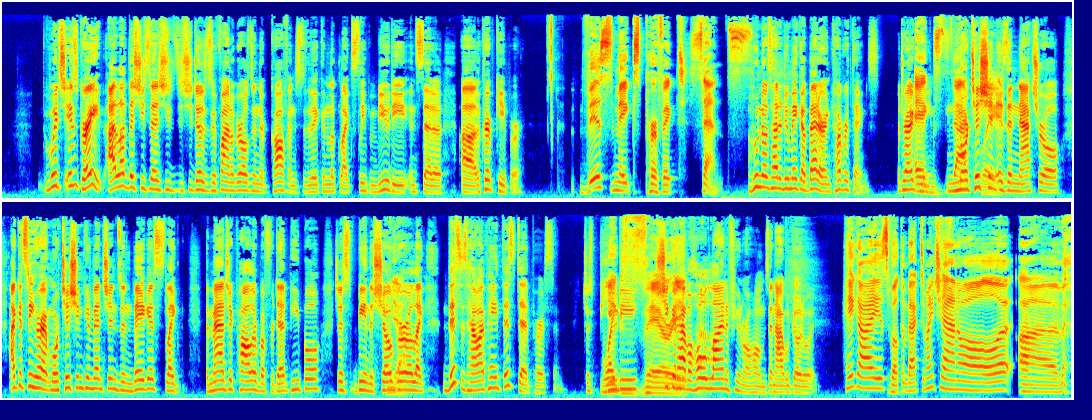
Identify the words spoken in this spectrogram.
which is great. I love that she says she she does the final girls in their coffins so they can look like Sleeping Beauty instead of uh, the Crypt Keeper. This makes perfect sense. Who knows how to do makeup better and cover things? A drag queen. Exactly. Mortician is a natural. I could see her at mortician conventions in Vegas, like the magic parlor, but for dead people. Just being the showgirl. Yeah. Like this is how I paint this dead person. Just Like, beauty. she could have a whole line of funeral homes, and I would go to it. Hey guys, welcome back to my channel. Um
